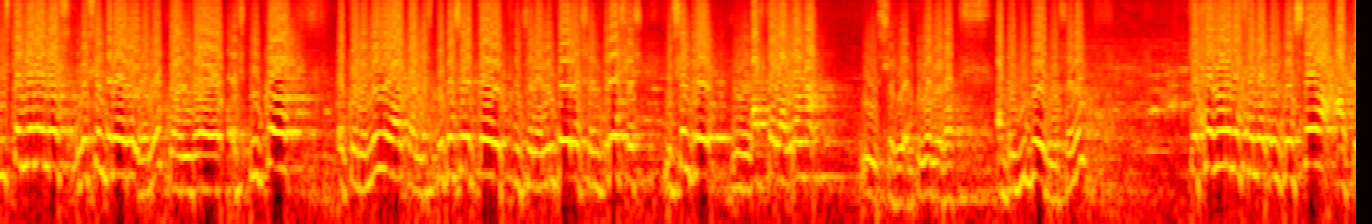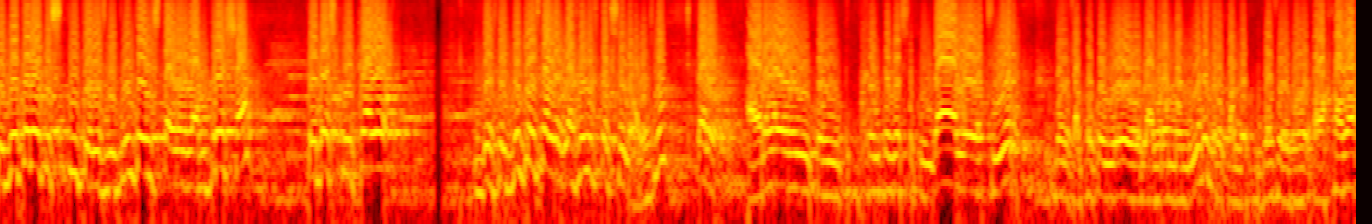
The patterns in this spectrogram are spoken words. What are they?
Esto yo, siempre lo digo, ¿no? cuando explico economía, cuando explico acerca del funcionamiento de las empresas, yo siempre gasto la broma siguiente, yo digo, al principio de curso, ¿no? Que de una forma que sea a que yo tengo que explique desde el punto de vista de la empresa, puedo explicarlo desde el punto de vista de relaciones personales, ¿no? Claro, ahora con gente de secundaria, de bachiller, bueno, tampoco yo la broma en pero cuando, cuando trabajaba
